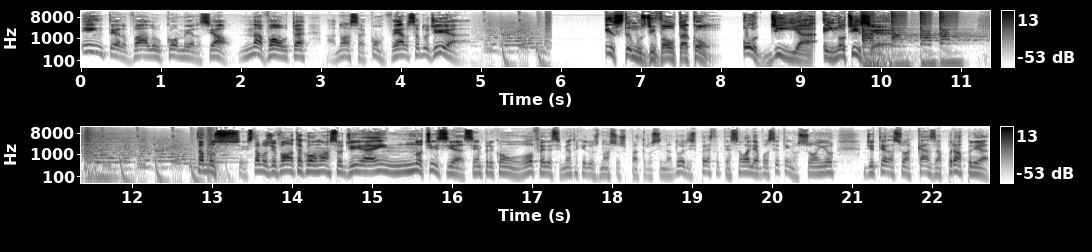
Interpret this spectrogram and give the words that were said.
Intervalo comercial. Na volta, a nossa conversa do dia. Estamos de volta com O Dia em Notícia. Estamos, estamos de volta com o nosso Dia em Notícia, sempre com o oferecimento aqui dos nossos patrocinadores. Presta atenção, olha, você tem o sonho de ter a sua casa própria.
